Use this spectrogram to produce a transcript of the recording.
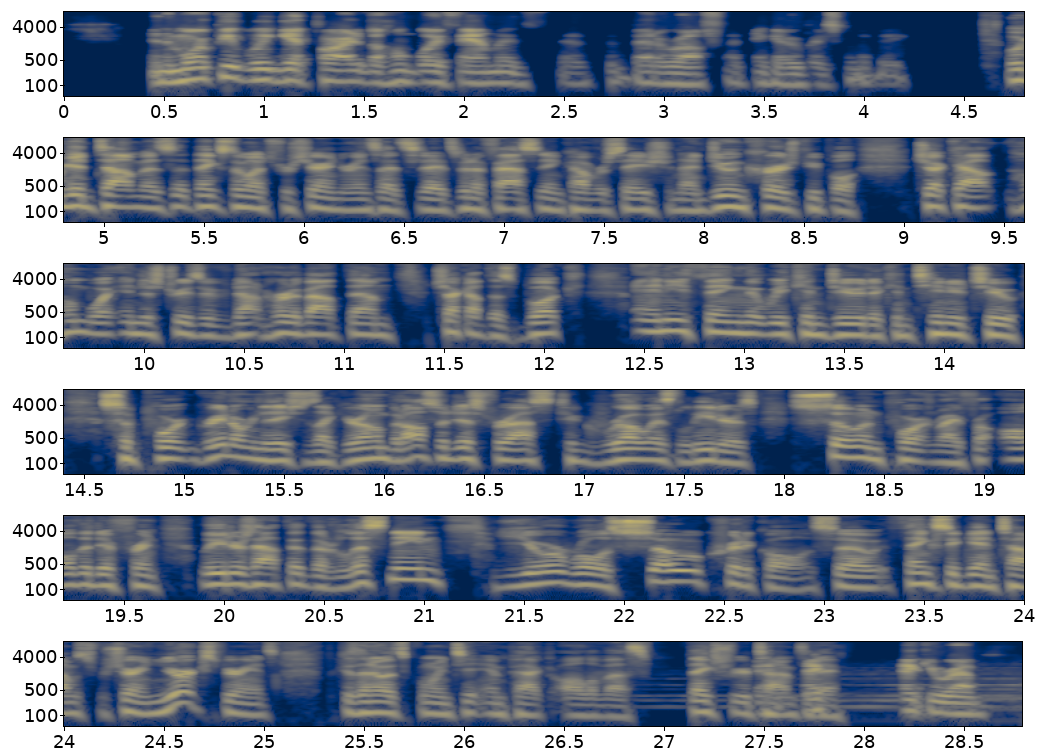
And the more people we can get part of the homeboy family, the better off I think everybody's going to be. Well, good, Thomas. Thanks so much for sharing your insights today. It's been a fascinating conversation. I do encourage people check out Homeboy Industries if you've not heard about them. Check out this book. Anything that we can do to continue to support great organizations like your own, but also just for us to grow as leaders, so important, right? For all the different leaders out there that are listening, your role is so critical. So, thanks again, Thomas, for sharing your experience because I know it's going to impact all of us. Thanks for your time thank, today. Thank you, Rob.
